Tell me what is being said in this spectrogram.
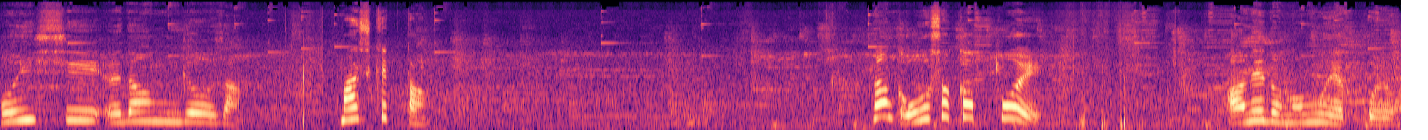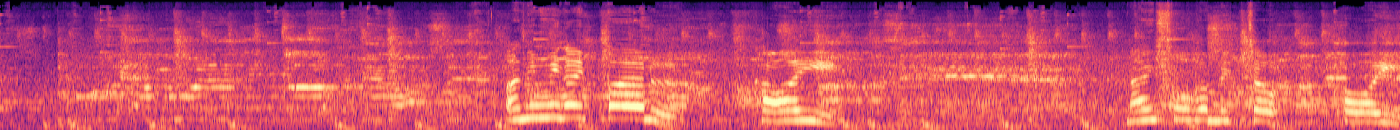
오이시 우동餃子 맛있겠다. 뭔가 오사카 っぽい 안에도 너무 예뻐요. 아니메가 いっぱいある。かわいい。 内装がめっちゃかわいい。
